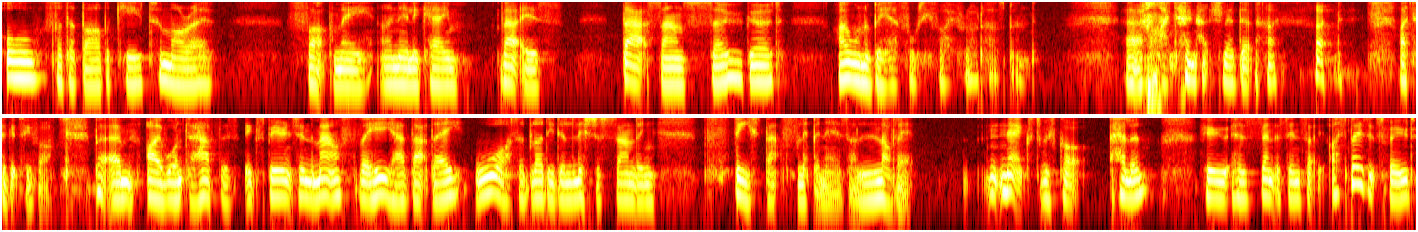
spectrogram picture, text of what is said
All for the barbecue tomorrow. Fuck me, I nearly came. That is. That sounds so good. I want to be a 45 year old husband. Uh, I don't actually, I don't. I, I, I took it too far. But um, I want to have this experience in the mouth that he had that day. What a bloody delicious sounding feast that flipping is. I love it. Next, we've got Helen, who has sent us in. I suppose it's food.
